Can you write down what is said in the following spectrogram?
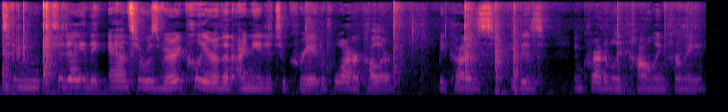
to, today the answer was very clear that i needed to create with watercolor because it is incredibly calming for me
